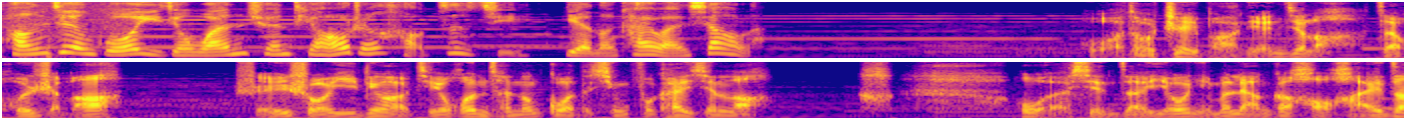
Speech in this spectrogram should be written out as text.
唐建国已经完全调整好自己，也能开玩笑了。我都这把年纪了，再婚什么？谁说一定要结婚才能过得幸福开心了？我现在有你们两个好孩子，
